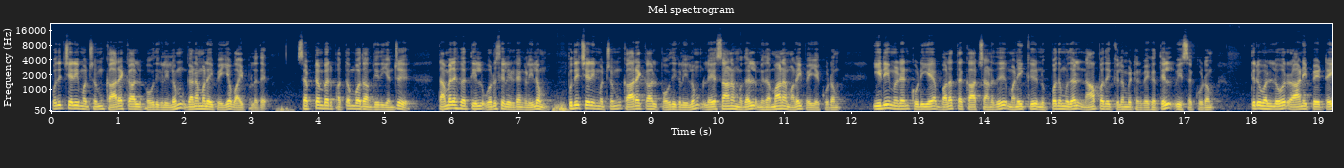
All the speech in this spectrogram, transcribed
புதுச்சேரி மற்றும் காரைக்கால் பகுதிகளிலும் கனமழை பெய்ய வாய்ப்புள்ளது. செப்டம்பர் பத்தொன்பதாம் தேதியன்று தமிழகத்தில் ஒரு சில இடங்களிலும் புதுச்சேரி மற்றும் காரைக்கால் பகுதிகளிலும் லேசான முதல் மிதமான மழை பெய்யக்கூடும். இடிமுடன் கூடிய பலத்த காற்றானது மணிக்கு முப்பது முதல் நாற்பது கிலோமீட்டர் வேகத்தில் வீசக்கூடும். திருவள்ளூர் ராணிப்பேட்டை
